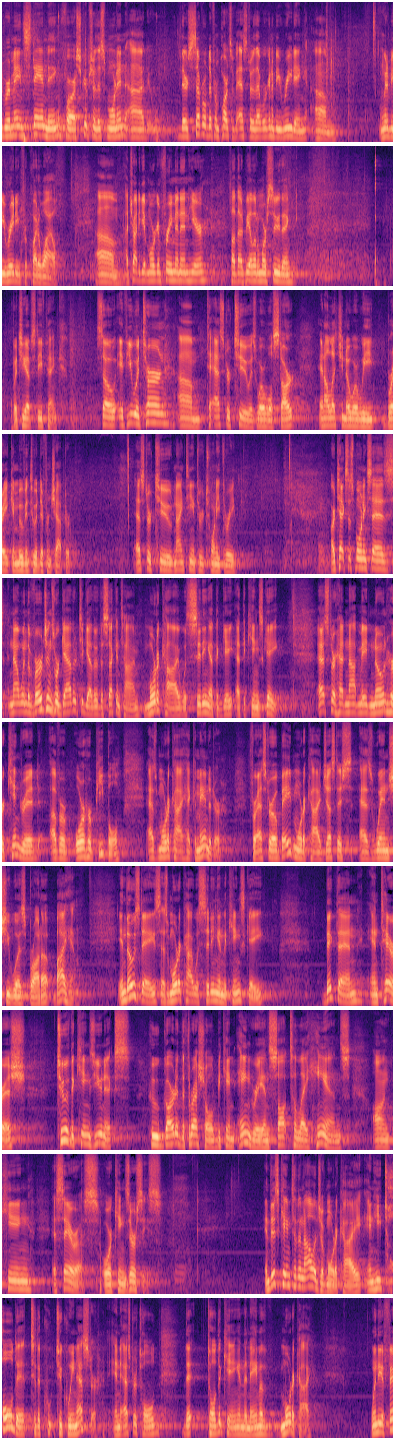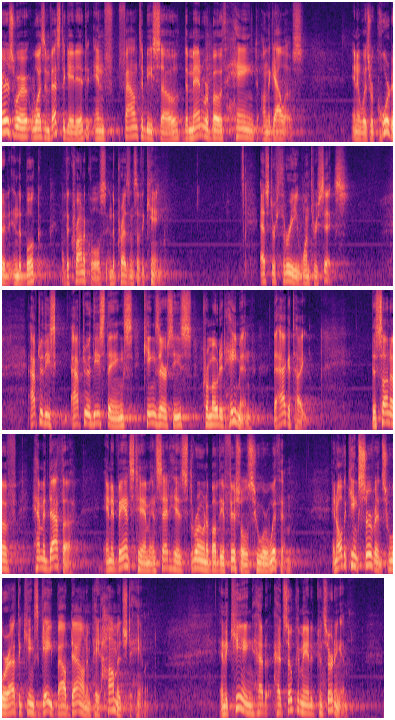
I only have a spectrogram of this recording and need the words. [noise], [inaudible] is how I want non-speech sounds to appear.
remain standing for our scripture this morning. Uh, there's several different parts of Esther that we're going to be reading. Um, I'm going to be reading for quite a while. Um, I tried to get Morgan Freeman in here, thought that would be a little more soothing. But you have Steve Pink. So if you would turn um, to Esther 2 is where we'll start, and I'll let you know where we break and move into a different chapter. Esther 2, 19 through 23. Our text this morning says, Now when the virgins were gathered together the second time, Mordecai was sitting at the gate at the king's gate. Esther had not made known her kindred of her, or her people as Mordecai had commanded her. For Esther obeyed Mordecai just as, as when she was brought up by him. In those days, as Mordecai was sitting in the king's gate, Bigthan and Teresh, two of the king's eunuchs, who guarded the threshold, became angry and sought to lay hands on King Ahasuerus or King Xerxes. And this came to the knowledge of Mordecai, and he told it to, the, to Queen Esther. And Esther told the, told the king in the name of Mordecai. When the affairs were, was investigated and found to be so, the men were both hanged on the gallows. And it was recorded in the book of the Chronicles in the presence of the king. Esther 3 1 through 6. After these, after these things, King Xerxes promoted Haman, the Agagite, the son of Hammedatha, and advanced him and set his throne above the officials who were with him. And all the king's servants who were at the king's gate bowed down and paid homage to Haman. And the king had, had so commanded concerning him.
